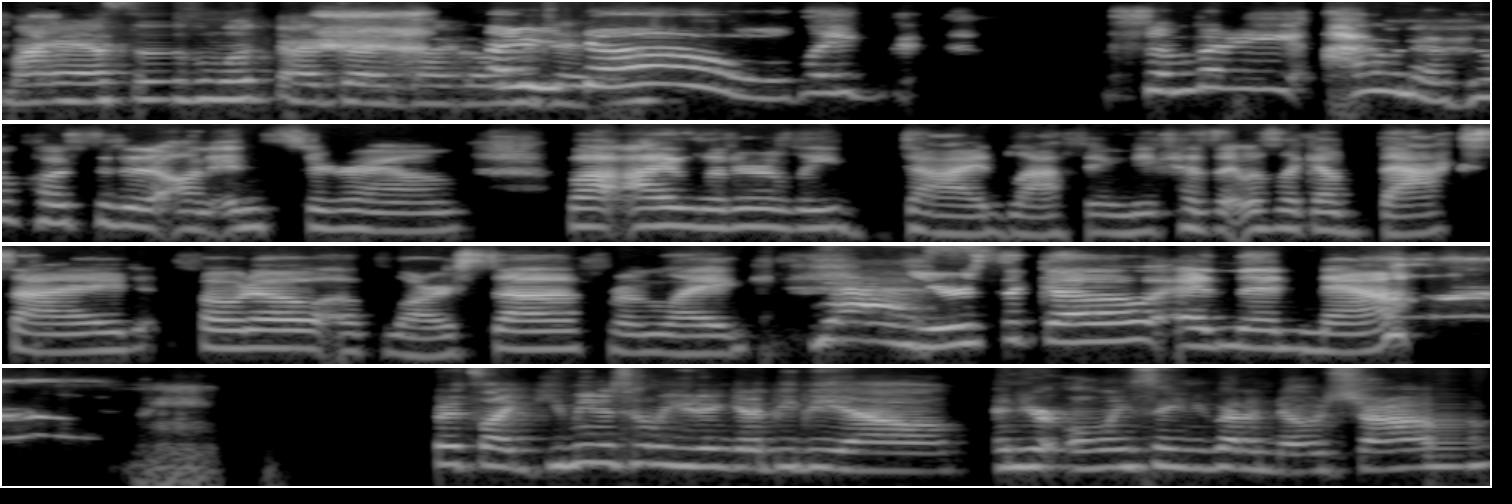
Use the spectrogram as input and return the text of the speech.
my ass doesn't look that good. I go to the I know. Like somebody, I don't know who posted it on Instagram, but I literally died laughing because it was like a backside photo of Larsa from like Yes. years ago and then now. But it's like, you mean to tell me you didn't get a BBL and you're only saying you got a nose job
